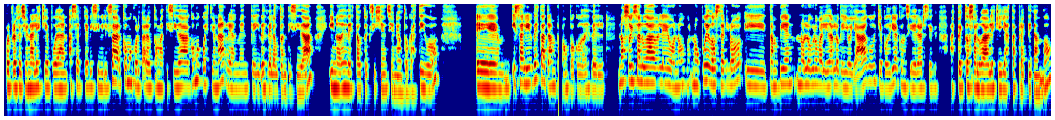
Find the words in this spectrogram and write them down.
por profesionales que puedan hacerte visibilizar cómo cortar automaticidad, cómo cuestionar realmente y desde la autenticidad y no desde esta autoexigencia ni autocastigo. Eh, y salir de esta trampa un poco desde el no soy saludable o no, no puedo serlo y también no logro validar lo que yo ya hago y que podría considerarse aspectos saludables que ya estás practicando.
